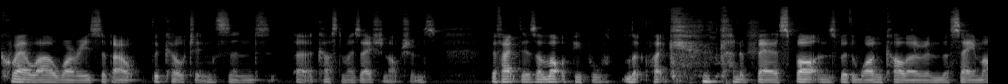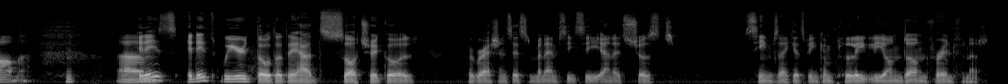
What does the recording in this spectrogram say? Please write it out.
quell our worries about the coatings and uh, customization options. The fact is, a lot of people look like kind of bare Spartans with one color and the same armor. Um, it is it is weird though that they had such a good progression system in MCC and it's just seems like it's been completely undone for Infinite.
